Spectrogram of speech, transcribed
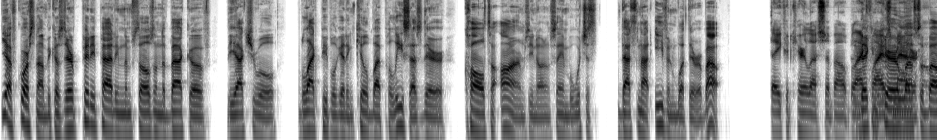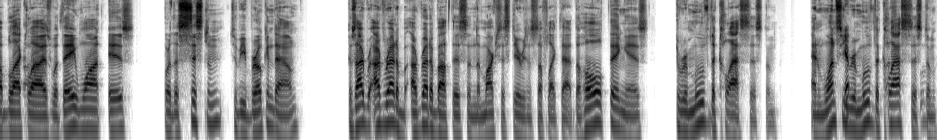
Yeah, of course not, because they're pity patting themselves on the back of the actual black people getting killed by police as their call to arms. You know what I'm saying? But which is that's not even what they're about. They could care less about Black lives. they can Lives care Matter. less about black lives. What they want is for the system to be broken down. Because I've, I've read ab- I've read about this in the Marxist theories and stuff like that. The whole thing is to remove the class system, and once you Yep. remove the class system,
